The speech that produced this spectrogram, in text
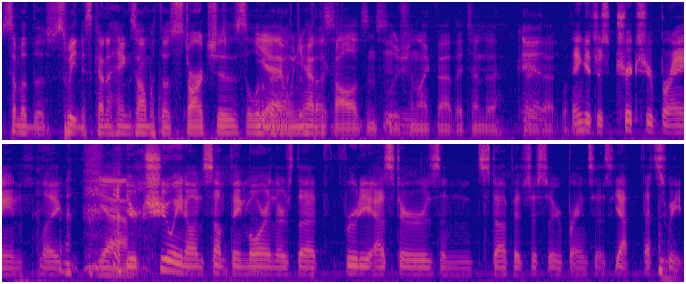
some of the sweetness kind of hangs on with those starches a little bit? Yeah, when after you have the solids in solution like that, they tend to carry And that with I think them. it just tricks your brain. Like Yeah. you're chewing on something more, and there's the fruity esters and stuff. It's just so your brain says, "Yeah, that's sweet."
